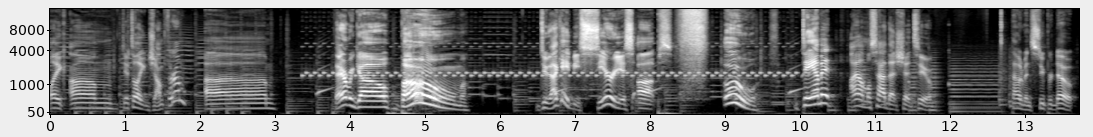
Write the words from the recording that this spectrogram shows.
Like, um, do you have to, like, jump through them? Um, there we go. Boom! Dude, that gave me serious ups. Ooh, damn it. I almost had that shit, too. That would've been super dope.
